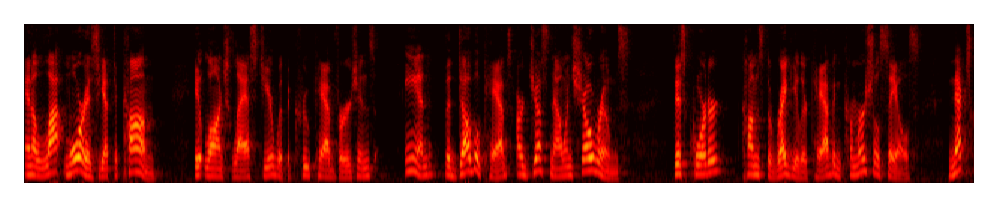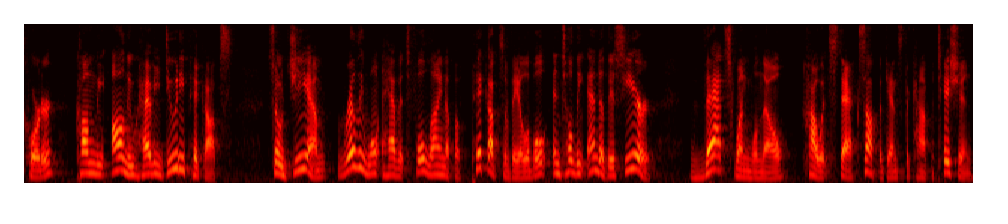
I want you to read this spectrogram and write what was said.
and a lot more is yet to come. It launched last year with the crew cab versions, and the double cabs are just now in showrooms. This quarter comes the regular cab and commercial sales. Next quarter come the all new heavy duty pickups. So GM really won't have its full lineup of pickups available until the end of this year. That's when we'll know how it stacks up against the competition,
